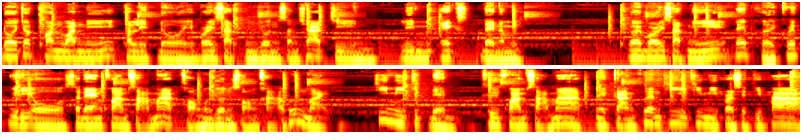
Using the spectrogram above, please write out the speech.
โดยเจ้าทอนวันนี้ผลิตโดยบริษัทหุ่นยนต์สัญชาติจีน Lim X Dynamic โดยบริษัทนี้ได้เผยคลิปวิดีโอแสดงความสามารถของหุ่นยนต์สองขารุ่นใหม่ ที่มีจุดเด่นคือความสามารถในการเคลื่อนที่ที่มีประสิทธิภาพ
